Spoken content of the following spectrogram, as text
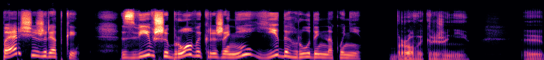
перші ж рядки. Звівши брови крижані, їде Грудень на коні. Брови крижані. Е,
